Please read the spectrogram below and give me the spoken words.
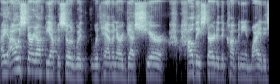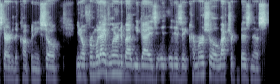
I always start off the episode with with having our guests share how they started the company and why they started the company. So, you know, from what I've learned about you guys, it, it is a commercial electric business,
